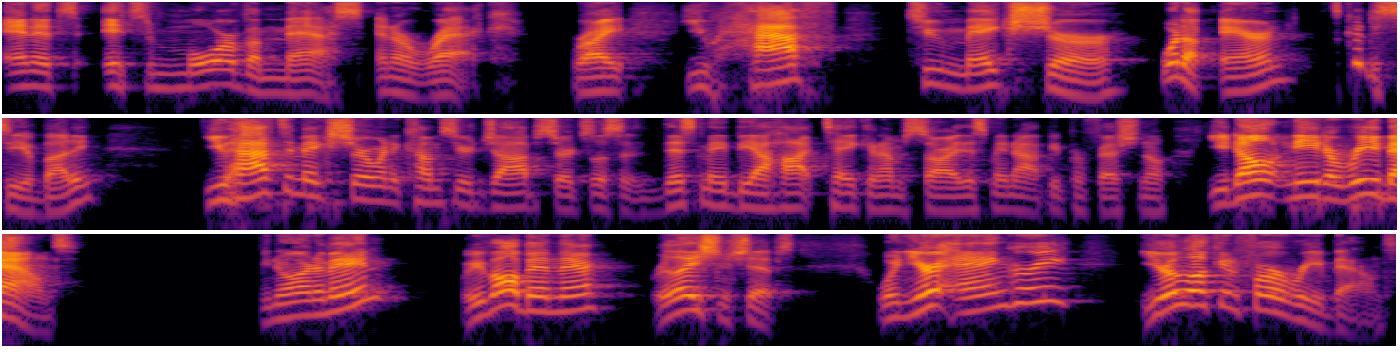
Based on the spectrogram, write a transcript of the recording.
and it's it's more of a mess and a wreck. Right? You have to make sure. What up, Aaron? It's good to see you, buddy you have to make sure when it comes to your job search listen, this may be a hot take, and I'm sorry, this may not be professional. You don't need a rebound. You know what I mean? We've all been there. Relationships. When you're angry, you're looking for a rebound.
